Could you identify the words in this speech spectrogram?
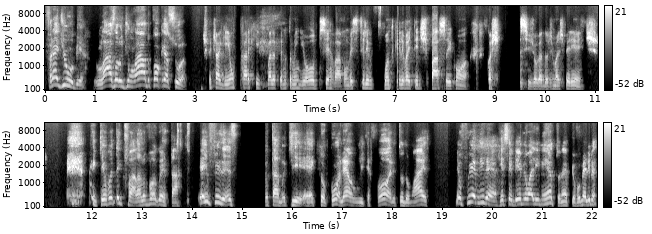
Fred Uber, o Lázaro de um lado, qual que é a sua? Acho que o Thiaguinho é um cara que vale a pena também observar. Vamos ver se ele, quanto que ele vai ter de espaço aí com, com esses jogadores mais experientes. Aqui eu vou ter que falar, não vou aguentar. Eu fiz eu estava aqui, é, tocou né, o interfone e tudo mais. Eu fui ali né, receber meu alimento, né? Porque eu vou me alimentar,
